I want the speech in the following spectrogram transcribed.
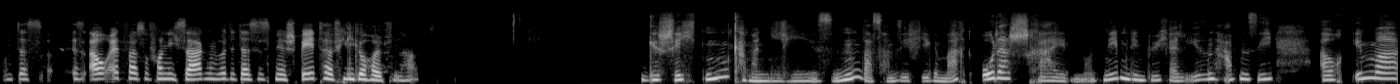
Und das ist auch etwas, wovon ich sagen würde, dass es mir später viel geholfen hat. Geschichten kann man lesen, das haben Sie viel gemacht, oder schreiben. Und neben dem Bücherlesen haben Sie auch immer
